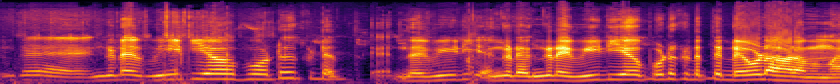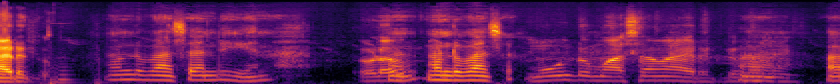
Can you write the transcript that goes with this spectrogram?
இந்த எங்கட வீடியோ போட்டு கிட்ட இந்த வீடியோ எங்கட எங்கட வீடியோ போட்டு கிட்டத்தட்ட எவ்வளோ ஆழமாக இருக்கும் மூன்று மாதம் எவ்வளோ மூன்று மாதம் மூன்று மாசமா இருக்குது ஆ.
